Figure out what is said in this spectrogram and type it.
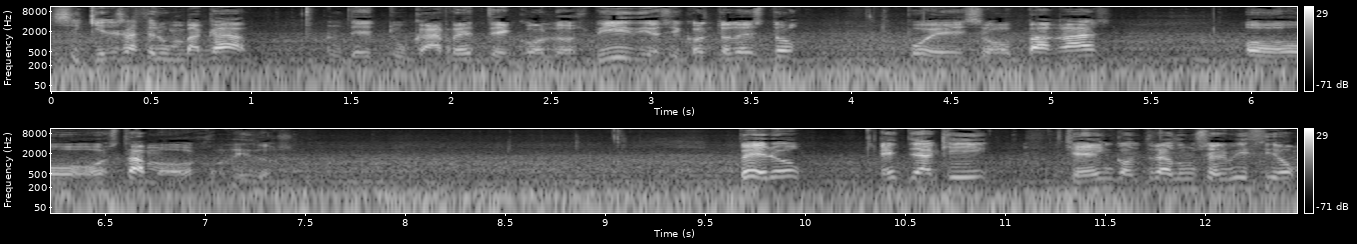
si quieres hacer un backup de tu carrete con los vídeos y con todo esto, pues o pagas o, estamos jodidos. Pero este aquí que he encontrado un servicio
